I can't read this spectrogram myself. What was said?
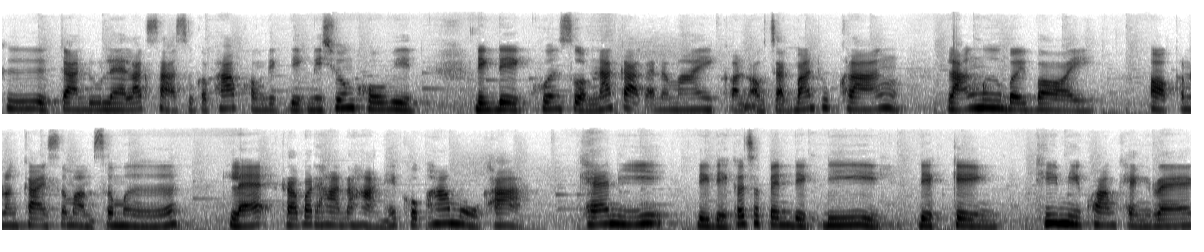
คือการดูแลรักษาสุขภาพของเด็กๆ ในช่วงโควิด เด็กๆ ควรสวมหน้ากากอนามัยก่อนออกจากบ้านทุกครั้ง ล้างมือบ่อยๆ ออกกำลังกายสม่ำเสมอ และรับประทานอาหารให้ครบ5หมู่ค่ะ แค่นี้ เด็กๆก็จะเป็นเด็กดี เด็กเก่งที่มีความแข็งแรง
